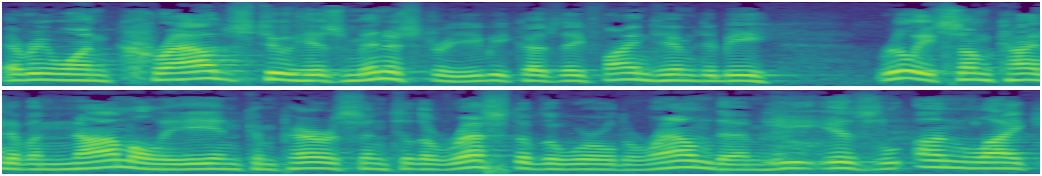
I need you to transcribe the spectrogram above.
Everyone crowds to his ministry because they find him to be really some kind of anomaly in comparison to the rest of the world around them. He is unlike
